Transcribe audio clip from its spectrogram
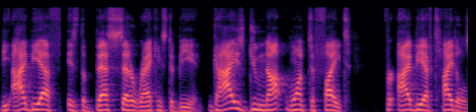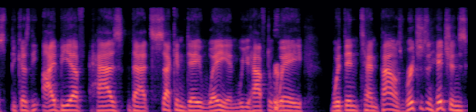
the IBF is the best set of rankings to be in. Guys do not want to fight for IBF titles because the IBF has that second day weigh in where you have to weigh within 10 pounds. Richardson Hitchens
